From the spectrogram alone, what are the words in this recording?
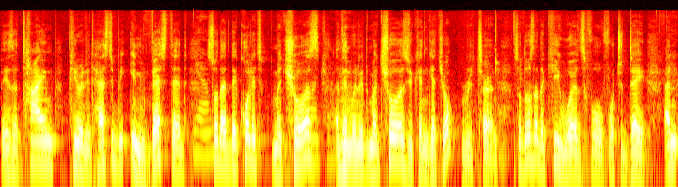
there's a time period. It has to be invested Yeah. so that they call it matures. and then when it matures, you can get your return. So those are the key words for, for today. And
